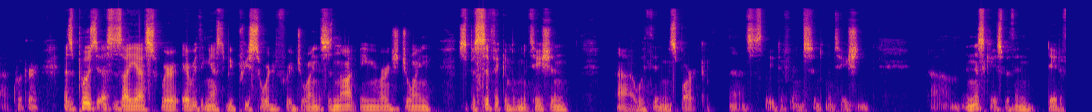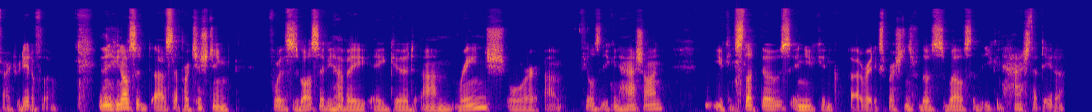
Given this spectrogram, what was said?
uh, quicker. As opposed to SSIS, where everything has to be pre-sorted for a join. This is not a merge join specific implementation uh, within Spark. Uh, it's a slightly different implementation um, in this case within Data Factory Dataflow. And then you can also uh, set partitioning for this as well. So if you have a, a good um, range or um, fields that you can hash on, you can select those and you can uh, write expressions for those as well so that you can hash that data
